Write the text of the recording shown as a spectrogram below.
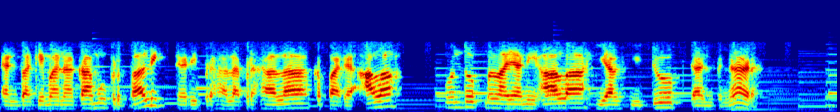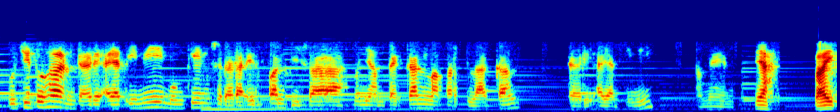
dan bagaimana kamu berbalik dari berhala-berhala kepada Allah untuk melayani Allah yang hidup dan benar. Puji Tuhan, dari ayat ini mungkin Saudara Irfan bisa menyampaikan latar belakang dari ayat ini. Amin. Ya, baik.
